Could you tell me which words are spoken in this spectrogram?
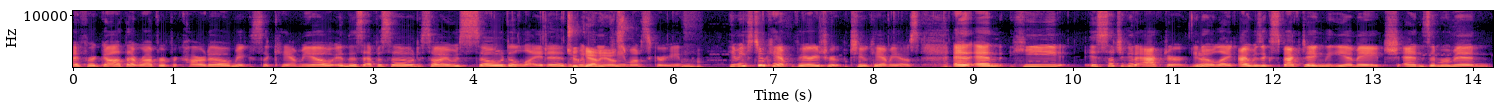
I forgot that Robert Picardo makes a cameo in this episode, so I was so delighted Two when cameos. he came on screen. he makes two cam very true, two cameos. And and he is such a good actor. You know, like I was expecting the EMH and Zimmerman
